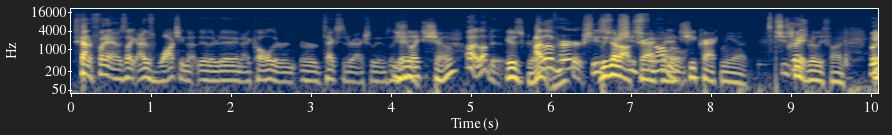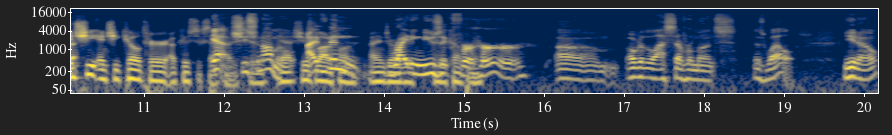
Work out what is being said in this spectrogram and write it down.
it's kind of funny. I was like, I was watching that the other day, and I called her and, or texted her actually, and was like, Did hey. you like the show? Oh, I loved it. It was great. I love her. She's we got off she's track, phenomenal. man. She cracked me up. She's great. was really fun, But- and she and she killed her acoustic section. Yeah, she's too. phenomenal. Yeah, she was I've a lot been of fun. I enjoyed writing her- music for her um, over the last several months as well. You know,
